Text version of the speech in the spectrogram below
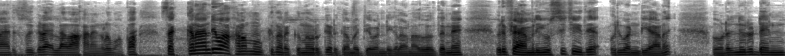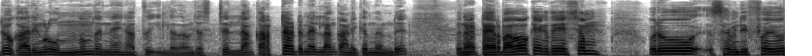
മാരുസുക്കിയുടെ എല്ലാ വാഹനങ്ങളും. അപ്പോൾ സെക്കൻഡ് ഹാൻഡ് വാഹനം നോക്കി നടക്കുന്നവർക്ക് എടുക്കാൻ പറ്റിയ വണ്ടികളാണ്. അതുപോലെ തന്നെ ഒരു ഫാമിലി യൂസ് ചെയ്ത ഒരു വണ്ടിയാണ്. അതുകൊണ്ട് തന്നെ ഒരു ഡെന്റോ കാര്യങ്ങളോ ഒന്നും തന്നെ അതിനകത്ത് ഇല്ല. ജസ്റ്റ് എല്ലാം കറക്റ്റായിട്ട് തന്നെ എല്ലാം കാണിക്കുന്നുണ്ട്. പിന്നെ ടയർ ഭാഗമൊക്കെ ഏകദേശം ഒരു seventy five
